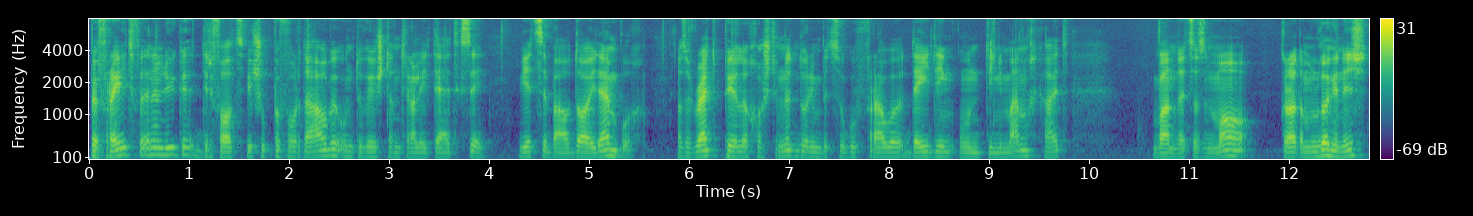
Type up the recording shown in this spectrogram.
befreit von diesen Lügen, dir fällt es wie Schuppen vor den Augen und du wirst dann die Realität sehen. Wie jetzt eben auch hier in diesem Buch. Also Red Pill kannst du nicht nur in Bezug auf Frauen, Dating und deine Männlichkeit, wenn du jetzt als Mann gerade am Schauen ist,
